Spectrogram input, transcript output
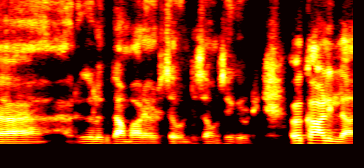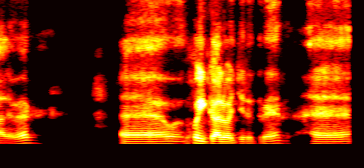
ஆஹ் அவர்களுக்கு தான் பார செவன்டி செவன் செக்யூரிட்டி அவர் கால் இல்லாதவர் ஆஹ் பொய்க்கால் வச்சிருக்கிறார். ஆஹ்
